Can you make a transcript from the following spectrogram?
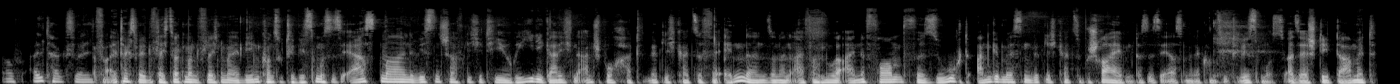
Auf Alltagswelt. Für Alltagswelten, vielleicht sollte man vielleicht nochmal erwähnen, Konstruktivismus ist erstmal eine wissenschaftliche Theorie, die gar nicht den Anspruch hat, Wirklichkeit zu verändern, sondern einfach nur eine Form versucht, angemessen Wirklichkeit zu beschreiben. Das ist erstmal der Konstruktivismus. Also er steht damit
